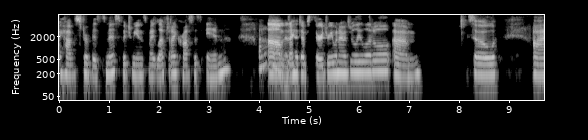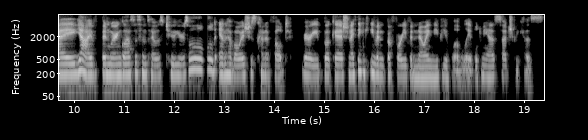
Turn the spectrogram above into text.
I have strabismus, which means my left eye crosses in. Oh, um, and I had to have surgery when I was really little. Um, so I, yeah, I've been wearing glasses since I was two years old and have always just kind of felt very bookish. And I think even before even knowing me, people have labeled me as such because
